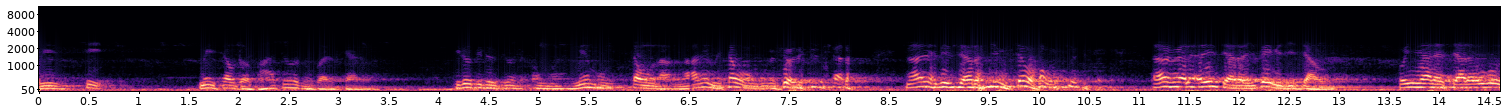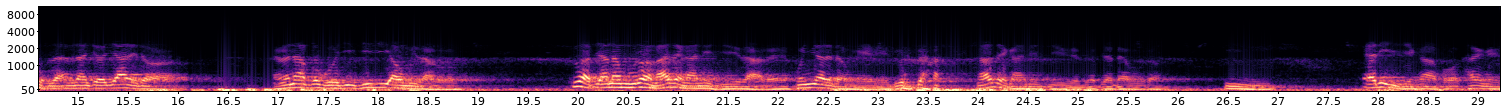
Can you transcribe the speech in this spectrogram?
မင်းရှိမင်းလျှောက်တော့ဘာပြောလို့ပါဆရာတော် ဒီလိုဒီလိုပြောနေအောင်မင်းမကြောက်လာငါလည်းမကြောက်အောင်ဘူးပြောတယ်ဆရာတော်ငါလည်းဒီဆရာတော်ကြီးမကြောက်အောင်ဘူးဒါပေမဲ့အဲ့ဒီဆရာတော်ကြီးသိမကြည့်ကြဘူးဘုန်းကြီးကလည်းဆရာတော်ဥပုသ်ဆိုတာအမှန်ကြော်ကြားနေတော့အမှန်ပုဂ္ဂိုလ်ကြီးကြီးကြီးအောင်နေတာကိုသူကပြန်တော်မူတော့55နှစ်ကြီးတာပဲဘုန်းကြီးရတော့ငယ်တယ်သူက55နှစ်ကြီးတယ်သူပြန်တော်မူတော့อืมအဲ့ဒီအချိန်ကပေါ့ခိုင်းငယ်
